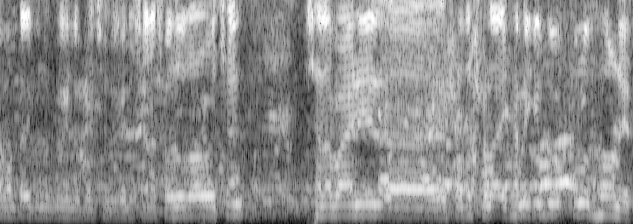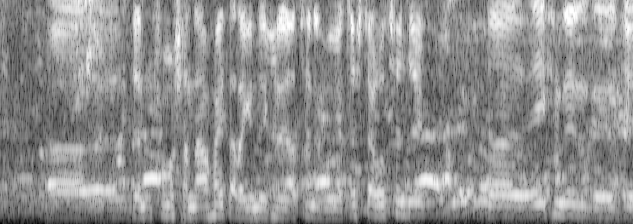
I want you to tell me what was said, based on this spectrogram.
এমনটাই কিন্তু এখানে বলছেন। এখানে সেনা সদস্যরা রয়েছেন। সেনাবাহিনীর সদস্যরা এখানে কিন্তু কোনো ধরনের যেন সমস্যা না হয়, তারা কিন্তু এখানে আছেন এবং চেষ্টা করছেন যে এইখানের যে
